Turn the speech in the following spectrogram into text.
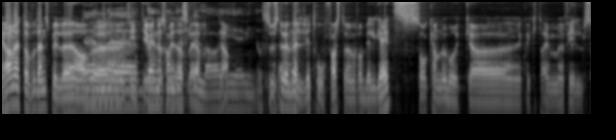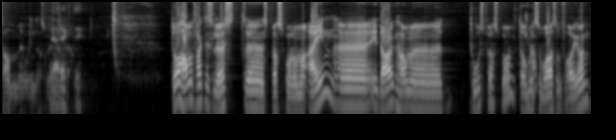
Ja, nettopp, for den spiller av Den, eh, eh, fint i Windows Media Player. Ja. Windows Så hvis du er veldig trofast overfor Bill Gates, så kan du bruke eh, QuickTime-fil sammen med Windows Det Media er Player. riktig. Da har vi faktisk løst uh, spørsmål nummer én. Uh, I dag har vi to spørsmål, dobbelt så bra som forrige gang.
